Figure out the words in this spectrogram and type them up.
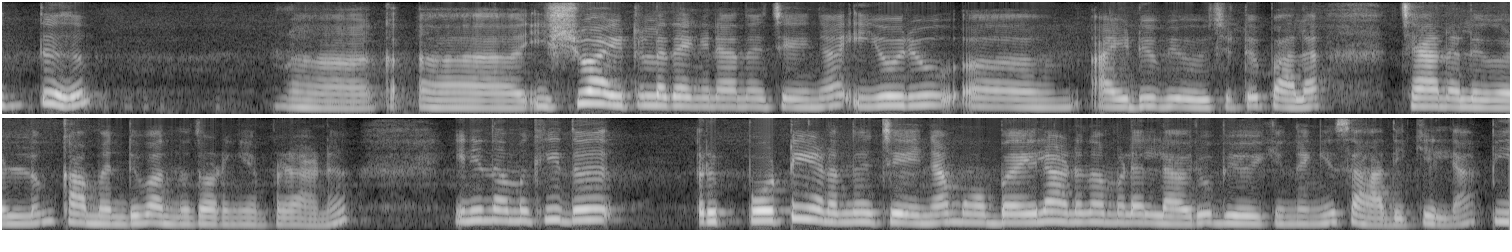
ഇത് ഇഷ്യൂ ആയിട്ടുള്ളത് എങ്ങനെയാണെന്ന് വെച്ച് കഴിഞ്ഞാൽ ഈ ഒരു ഐ ഡി ഉപയോഗിച്ചിട്ട് പല ചാനലുകളിലും കമന്റ് വന്നു തുടങ്ങിയപ്പോഴാണ്. ഇനി നമുക്കിത് റിപ്പോർട്ട് ചെയ്യണമെന്ന് വെച്ച് കഴിഞ്ഞാൽ മൊബൈലാണ് നമ്മളെല്ലാവരും ഉപയോഗിക്കുന്നതെങ്കിൽ സാധിക്കില്ല. പി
